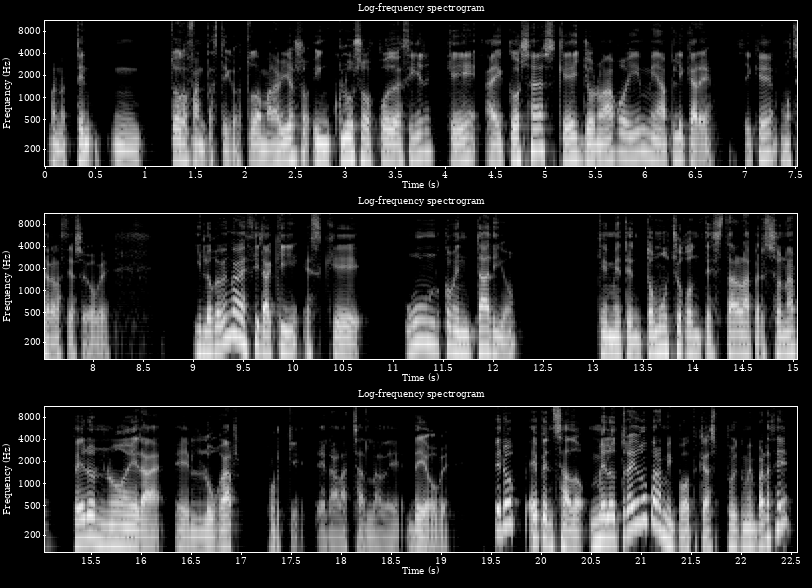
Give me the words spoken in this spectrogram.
Bueno, mm, todo fantástico, todo maravilloso. Incluso os puedo decir que hay cosas que yo no hago y me aplicaré. Así que muchas gracias, EOB. Y lo que vengo a decir aquí es que un comentario que me tentó mucho contestar a la persona, pero no era el lugar porque era la charla de, de. Pero he pensado, me lo traigo para mi podcast porque me parece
